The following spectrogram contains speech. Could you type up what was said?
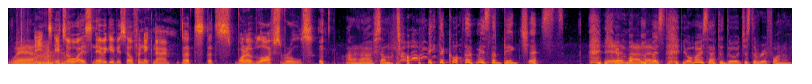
Wow. It's, it's always never give yourself a nickname. That's that's one of life's rules. I don't know if someone told me to call them Mr. Big Chest. Yeah, you, no, that- almost, you almost have to do it just to riff on him.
